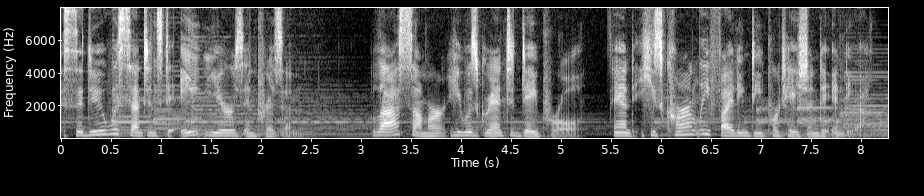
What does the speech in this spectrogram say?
Sidhu was sentenced to eight years in prison. Last summer, he was granted day parole, and he's currently fighting deportation to India.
